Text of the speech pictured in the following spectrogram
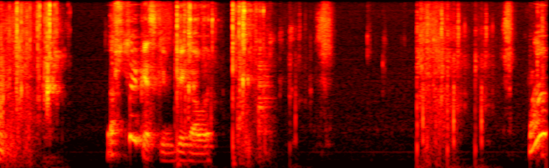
Hmm. Zawsze tutaj pieski wbiegały. No dobra.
